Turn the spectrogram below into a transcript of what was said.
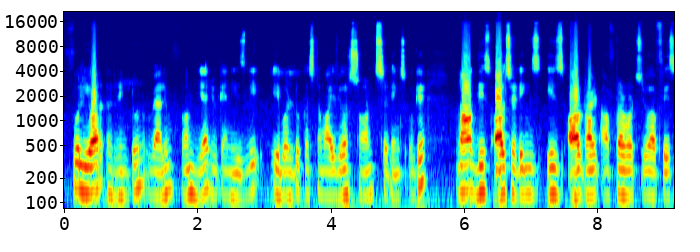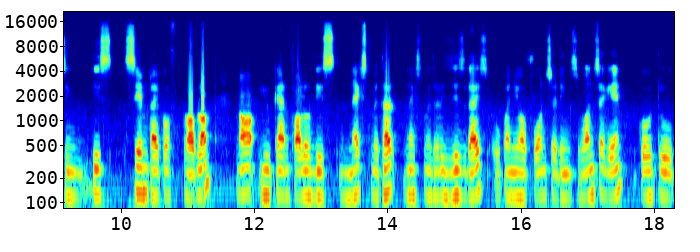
full your ringtone volume from here. You can easily able to customize your sound settings okay now this all settings is all right afterwards you are facing this same type of problem. Now you can follow this next method. Next method is this guys. Open your phone settings once again. Go to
